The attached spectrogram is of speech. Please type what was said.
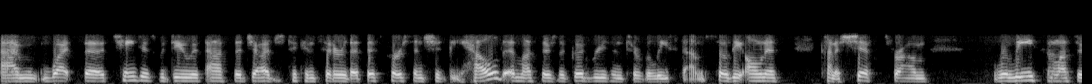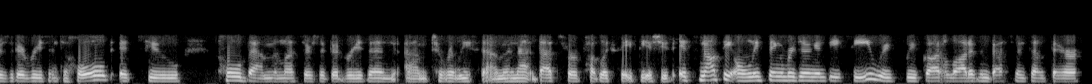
um, what the changes would do is ask the judge to consider that this person should be held unless there's a good reason to release them. So the onus kind of shifts from release unless there's a good reason to hold it to hold them unless there's a good reason um, to release them, and that that's for public safety issues. It's not the only thing we're doing in BC. We've we've got a lot of investments out there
